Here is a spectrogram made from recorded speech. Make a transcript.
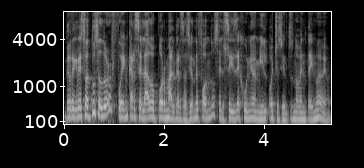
de regreso a Düsseldorf, fue encarcelado por malversación de fondos el 6 de junio de 1899.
